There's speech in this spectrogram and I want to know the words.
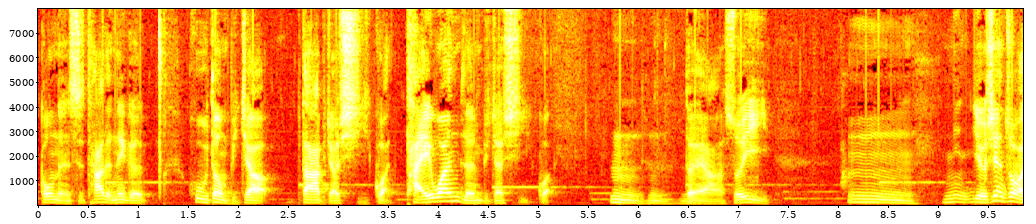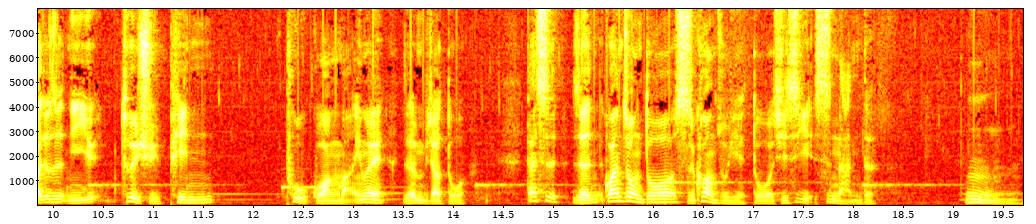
功能是它的那个互动比较大家比较习惯，台湾人比较习惯。嗯嗯，对啊，所以嗯，你有些人做法就是你 Twitch 拼。曝光嘛，因为人比较多，但是人观众多，实况组也多，其实也是难的。嗯，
